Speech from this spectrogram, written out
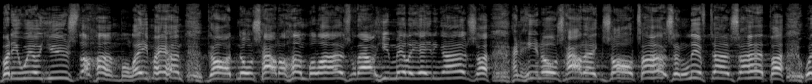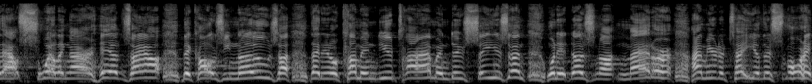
but He will use the humble. Amen. God knows how to humble us without humiliating us, uh, and He knows how to exalt us and lift us up uh, without swelling our heads out because He knows uh, that it'll come in due time and due season when it does not matter. I'm here to tell you this morning,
